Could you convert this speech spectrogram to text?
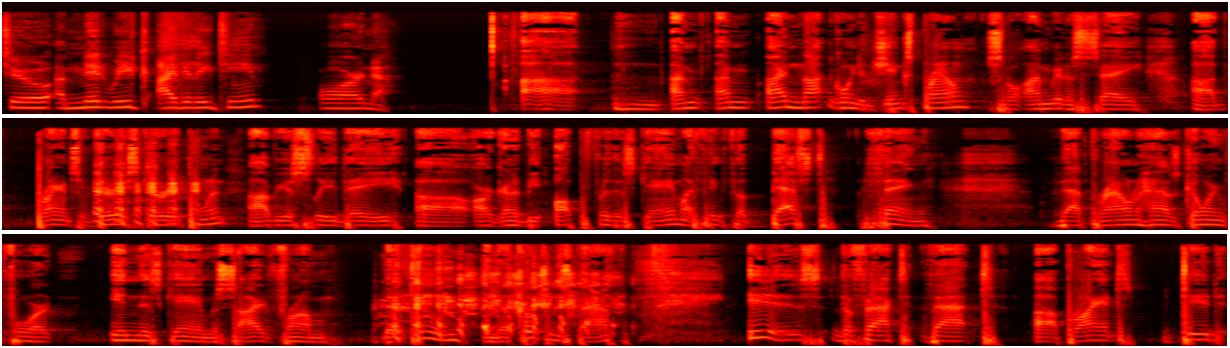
to a midweek Ivy League team or no? Uh, I'm I'm I'm not going to jinx Brown, so I'm going to say uh, Bryant's a very scary opponent. Obviously, they uh, are going to be up for this game. I think the best thing that Brown has going for it in this game, aside from their team and their coaching staff, is the fact that uh, Bryant did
